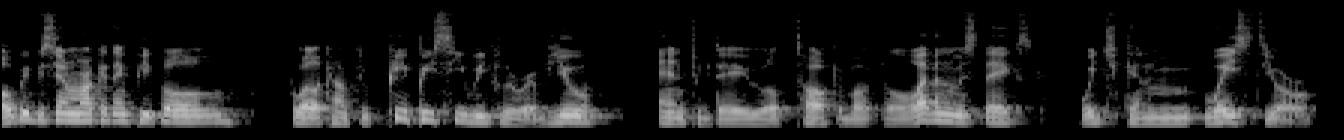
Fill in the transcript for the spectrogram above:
Hello, PPC and marketing people. Welcome to PPC Weekly Review. And today we will talk about 11 mistakes which can waste your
